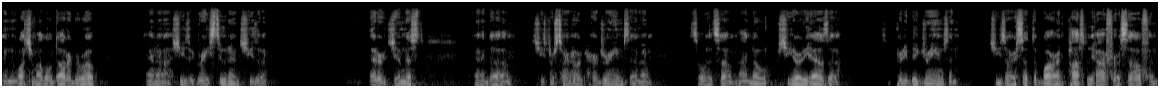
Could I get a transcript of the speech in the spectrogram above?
in watching my little daughter grow up, and uh, she's a great student. She's a even better gymnast, and uh, she's pursuing her, her dreams, and um, so it's um, I know she already has uh, some pretty big dreams, and she's already set the bar and possibly high for herself, and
